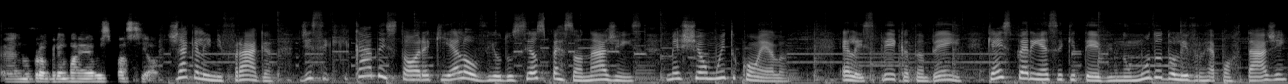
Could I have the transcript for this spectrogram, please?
é, no programa aeroespacial. Jaqueline Fraga disse que cada história que ela ouviu dos seus personagens mexeu muito com ela. Ela explica também que a experiência que teve no mundo do livro-reportagem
